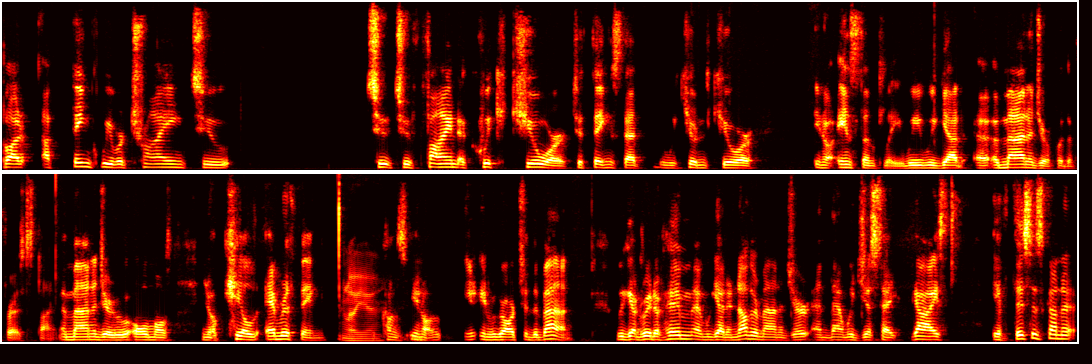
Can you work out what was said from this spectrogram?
But i think we were trying to to to find a quick cure to things that we couldn't cure you know instantly. We we got a, a manager for the first time a manager who almost you know, killed everything. Oh yeah. you know, in, in regard to the band, we got rid of him and we got another manager, and then we just say, guys, if this is going to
